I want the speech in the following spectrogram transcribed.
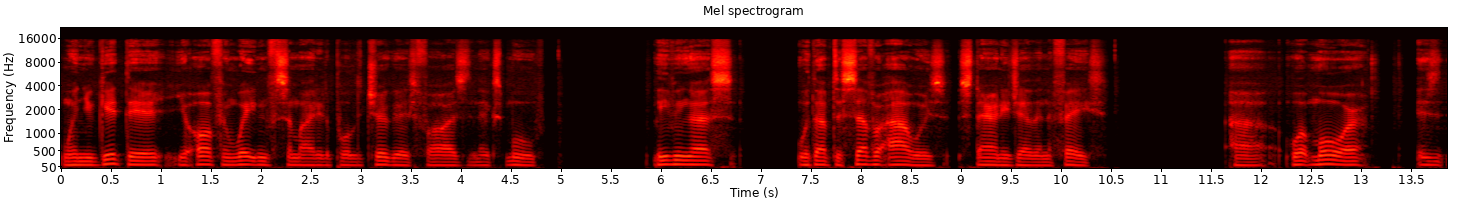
when you get there, you're often waiting for somebody to pull the trigger as far as the next move, leaving us with up to several hours staring each other in the face. Uh, what more is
